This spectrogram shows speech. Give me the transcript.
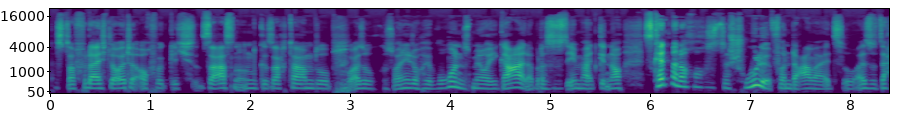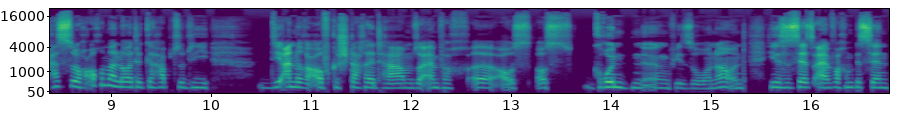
Dass da vielleicht Leute auch wirklich saßen und gesagt haben, so: „Pf, also sollen die doch hier wohnen, ist mir doch egal.“ Aber das ist eben halt genau das kennt man doch auch aus der Schule von damals so. Also, da hast du doch auch immer Leute gehabt, so die die andere aufgestachelt haben, so einfach, äh, aus aus Gründen irgendwie so, ne? Und hier ist es jetzt einfach ein bisschen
